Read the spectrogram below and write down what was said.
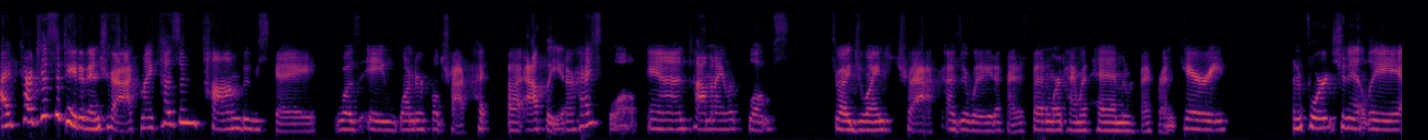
I participated in track. My cousin Tom Bousquet was a wonderful track uh, athlete in our high school, and Tom and I were close. So I joined track as a way to kind of spend more time with him and with my friend Carrie. Unfortunately,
